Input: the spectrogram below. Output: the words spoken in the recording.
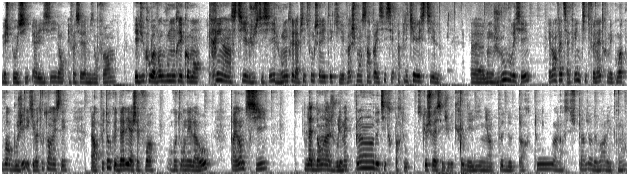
mais je peux aussi aller ici dans effacer la mise en forme. Et du coup, avant de vous montrer comment créer un style juste ici, je vais vous montrer la petite fonctionnalité qui est vachement sympa ici, c'est appliquer les styles. Euh, donc je l'ouvre ici, et là en fait ça crée une petite fenêtre, mais qu'on va pouvoir bouger et qui va tout le temps rester. Alors plutôt que d'aller à chaque fois retourner là-haut, par exemple si là-dedans, là, je voulais mettre plein de titres partout, ce que je fais c'est que je vais créer des lignes un peu de partout, alors c'est super dur de voir les points.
